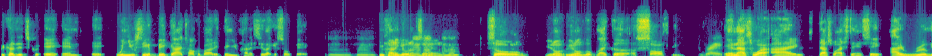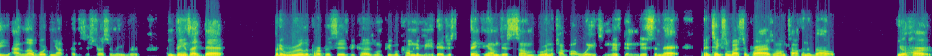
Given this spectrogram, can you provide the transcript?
because it's and it, when you see a big guy talk about it, then you kind of see like it's okay. Mm-hmm. You kind of get what I'm mm-hmm, saying. Mm-hmm. So you don't you don't look like a, a softy, right? And that's why I that's why I stay in shape. I really I love working out because it's a stress reliever and things like that. But the real purpose is because when people come to me, they're just thinking I'm just some. We're going to talk about weights and lifting, this and that, and it takes them by surprise when I'm talking about your heart,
